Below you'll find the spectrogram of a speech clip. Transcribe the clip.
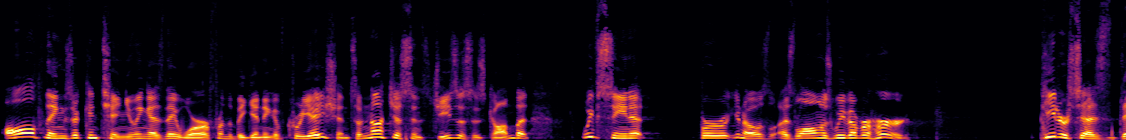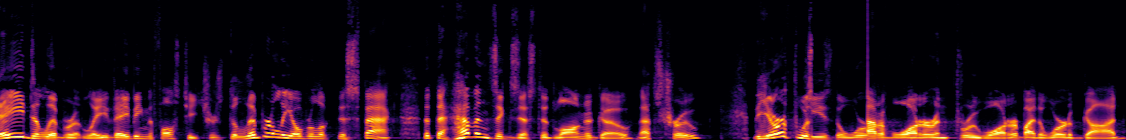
all things are continuing as they were from the beginning of creation. So not just since Jesus has come, but we've seen it for, you know, as, as long as we've ever heard. Peter says they deliberately, they being the false teachers, deliberately overlooked this fact that the heavens existed long ago. That's true. The earth was the word out of water and through water by the word of God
